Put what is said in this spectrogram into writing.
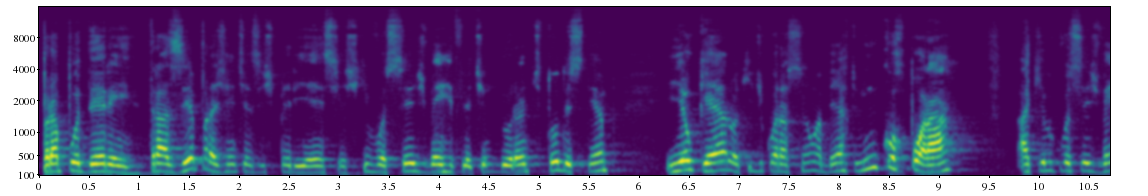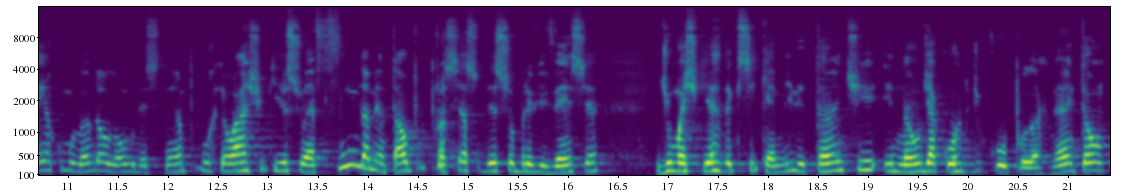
para poderem trazer para a gente as experiências que vocês vêm refletindo durante todo esse tempo. E eu quero aqui de coração aberto incorporar aquilo que vocês vêm acumulando ao longo desse tempo, porque eu acho que isso é fundamental para o processo de sobrevivência de uma esquerda que se quer militante e não de acordo de cúpula. Né? Então,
